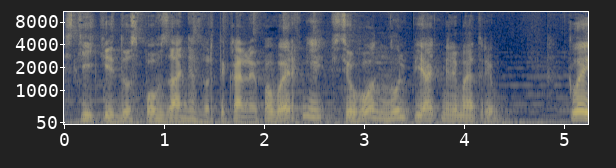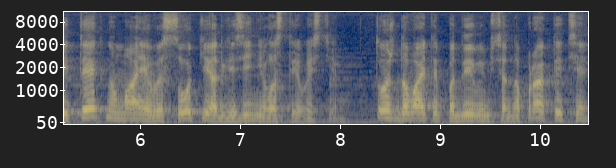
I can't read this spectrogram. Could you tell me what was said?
Стійкість до сповзання з вертикальної поверхні всього 0,5 мм. Клей Текно має високі адгезійні властивості. Тож давайте подивимося на практиці,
